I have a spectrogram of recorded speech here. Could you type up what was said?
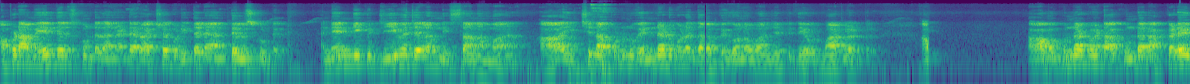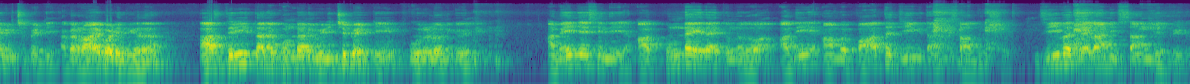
అప్పుడు ఆమె ఏం తెలుసుకుంటుంది అని అంటే రక్షకుడు ఇతనే అని తెలుసుకుంటుంది. నేను నీకు జీవజలం ఇస్తానమ్మా. ఆ ఇచ్చినప్పుడు నువ్వు ఎన్నడూ కూడా దప్పికొనవు అని చెప్పి దేవుడు మాట్లాడతాడు. ఆమెకున్నటువంటి ఆ కుండను అక్కడే విడిచిపెట్టి అక్కడ రాయబడింది కదా ఆ స్త్రీ తన కుండను విడిచిపెట్టి ఊరిలోనికి వెళ్ళింది. ఆమె ఏం చేసింది? ఆ కుండ ఏదైతే ఉన్నదో అది ఆమె పాత జీవితానికి సాదృశ్యం. జీవ జలాన్ని ఇస్తా అని చెప్పాడు.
